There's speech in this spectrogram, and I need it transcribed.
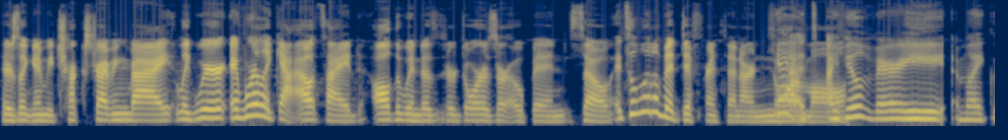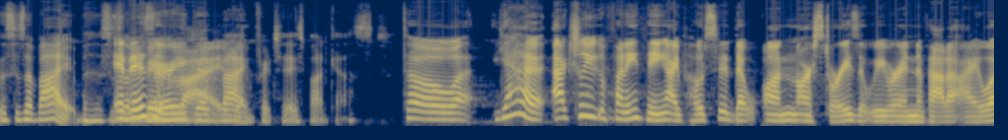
There's like going to be trucks driving by. Like we're and we're like yeah outside. All the windows or doors are open, so it's a little bit different than our normal. Yeah, I feel very. I'm like this is a vibe. This is it a is very a good vibe for today's podcast. So yeah, actually, a funny thing, I posted that on our stories that we were in Nevada, Iowa,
